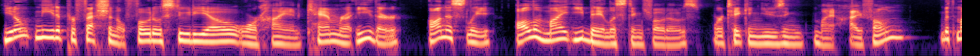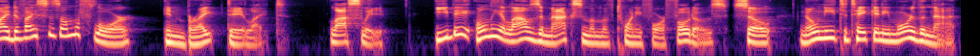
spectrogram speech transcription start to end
You don't need a professional photo studio or high end camera either. Honestly, all of my eBay listing photos were taken using my iPhone with my devices on the floor in bright daylight. Lastly, eBay only allows a maximum of 24 photos, so no need to take any more than that.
